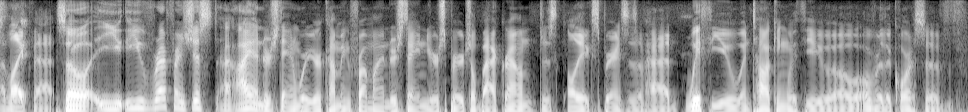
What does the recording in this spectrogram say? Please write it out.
I like that. So you you've referenced just I understand where you're coming from. I understand your spiritual background, just all the experiences I've had with you and talking with you over the course of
